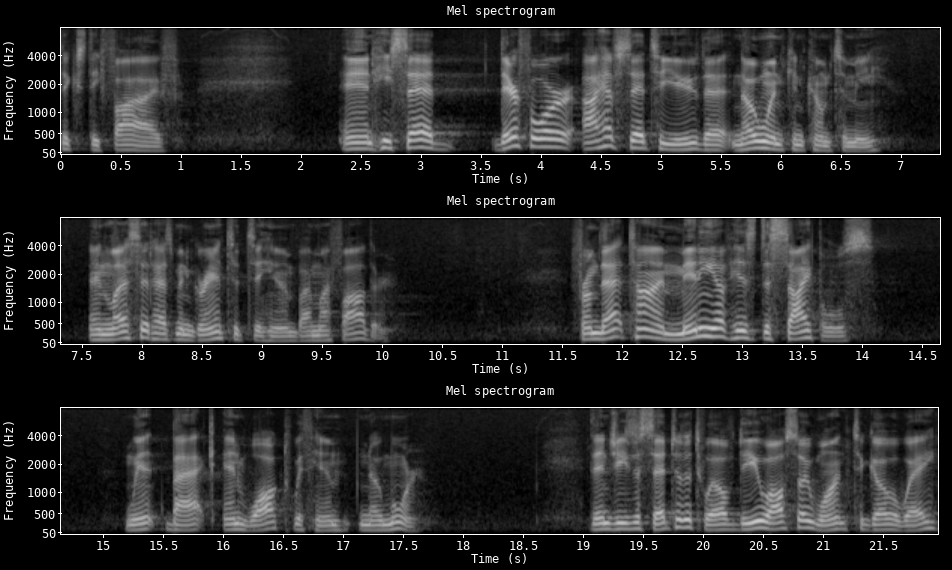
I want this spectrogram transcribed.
65. And he said, Therefore, I have said to you that no one can come to me unless it has been granted to him by my Father. From that time, many of his disciples went back and walked with him no more. Then Jesus said to the twelve, Do you also want to go away?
